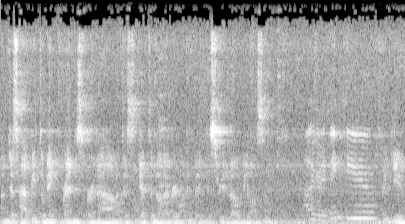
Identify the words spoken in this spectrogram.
I'm just happy to make friends for now and just get to know everyone in the industry. That would be awesome. All right, thank you. Thank you.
